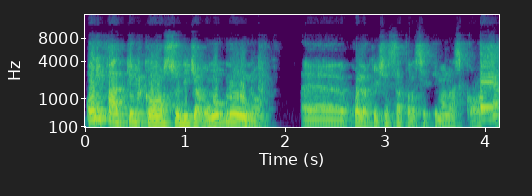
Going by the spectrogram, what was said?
Ho rifatto il corso di Giacomo Bruno, eh, quello che c'è stato la settimana scorsa,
